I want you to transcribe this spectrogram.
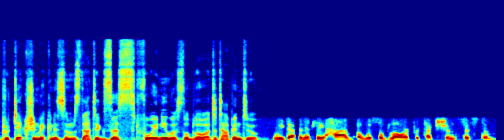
protection mechanisms that exist for any whistleblower to tap into? we definitely have a whistleblower protection system.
